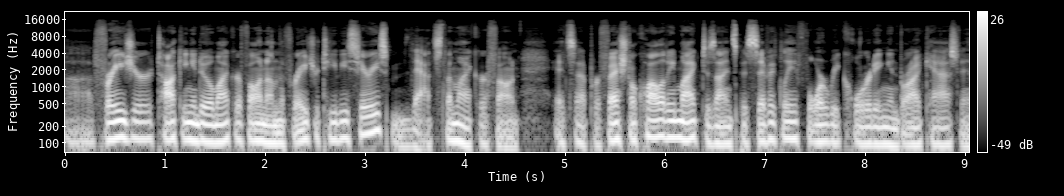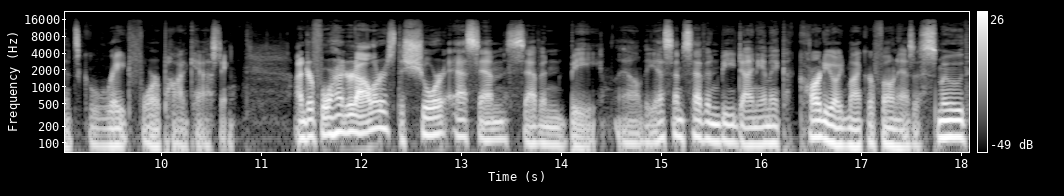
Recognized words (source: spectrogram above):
uh, Frasier talking into a microphone on the Frasier TV series, that's the microphone. It's a professional quality mic designed specifically for recording and broadcast, and it's great for podcasting. Under $400, the Shure SM7B. Now, the SM7B dynamic cardioid microphone has a smooth,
